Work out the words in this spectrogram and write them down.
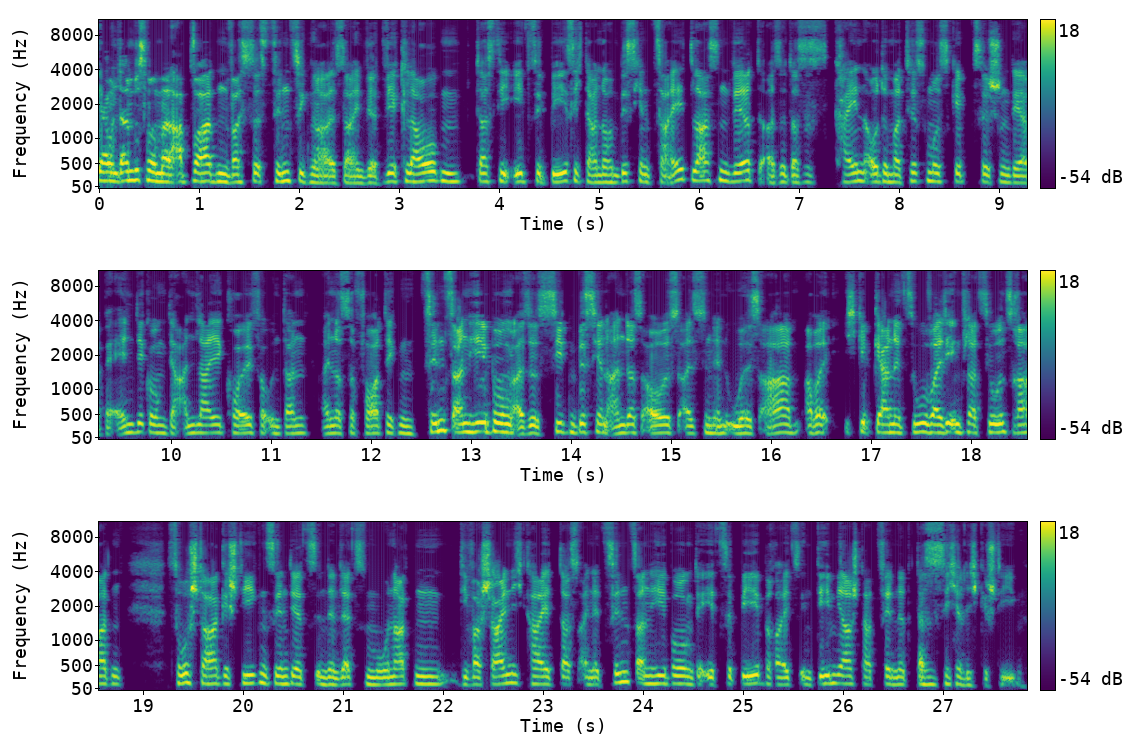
Ja, und dann muss man mal abwarten, was das Zinssignal sein wird. Wir glauben, dass die EZB sich da noch ein bisschen Zeit lassen wird, also dass es keinen Automatismus gibt zwischen der Beendigung der Anleihekäufe und dann einer sofortigen Zinsanhebung. Also es sieht ein bisschen anders aus als in den USA, aber ich gebe gerne zu, weil die Inflationsraten so stark gestiegen sind jetzt in den letzten Monaten, die Wahrscheinlichkeit Wahrscheinlichkeit, dass eine Zinsanhebung der EZB bereits in dem Jahr stattfindet, das ist sicherlich gestiegen.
